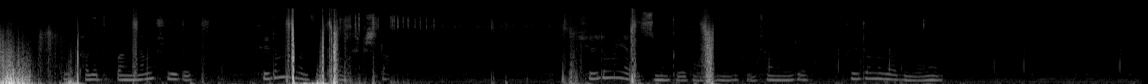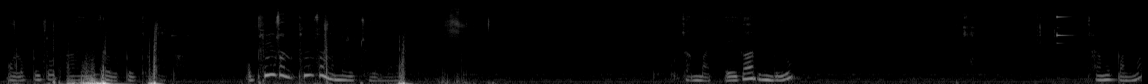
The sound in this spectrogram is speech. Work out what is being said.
음, 바게트빵이랑 쉴드. 쉴드 물량은 진짜 마십시다. 쉴드 물약 있으면 그래도 어느 정도 괜찮은 게 쉴드 물약이면은 어 럭블 또아 여기서 럭블 들어간다. 어 풍선 풍선 너무 좋죠 이러면 어, 잠만 애갑인데요? 잘못 봤나?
